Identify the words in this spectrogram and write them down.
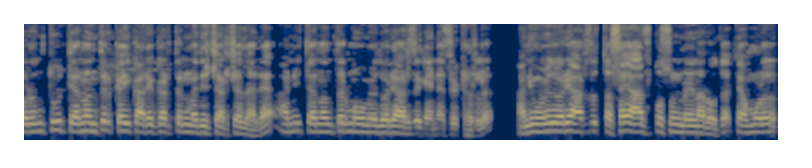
परंतु त्यानंतर काही कार्यकर्त्यांमध्ये चर्चा झाल्या आणि त्यानंतर मग उमेदवारी अर्ज घेण्याचं ठरलं. आणि उमेदवारी अर्ज तसाही आजपासून मिळणार होता त्यामुळं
